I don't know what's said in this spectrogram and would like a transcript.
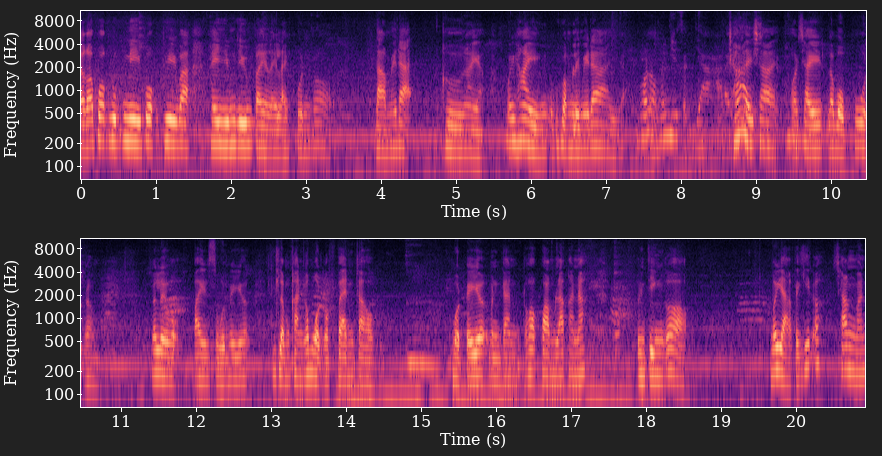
แล้วก็พวกลูกหนี้พวกที่ว่าให้ยืมยืมๆไปหลาย ๆ คนก็ตามไม่ได้ คือไงอะไม่ให้ทำอะไรไม่ได้อะเพราะเราไม่มีสัญญาอะไรใช่ใช่เพราะใช้ระบบพูดเราก็เลยบอกไปศูนย์ไปเยอะ ที่สำคัญก็หมดกับแฟนเก่าอืมหมดไปเยอะเหมือนกันเพราะความรักอะนะจริงๆก็ไม่อยากไปคิดเออช่างมัน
